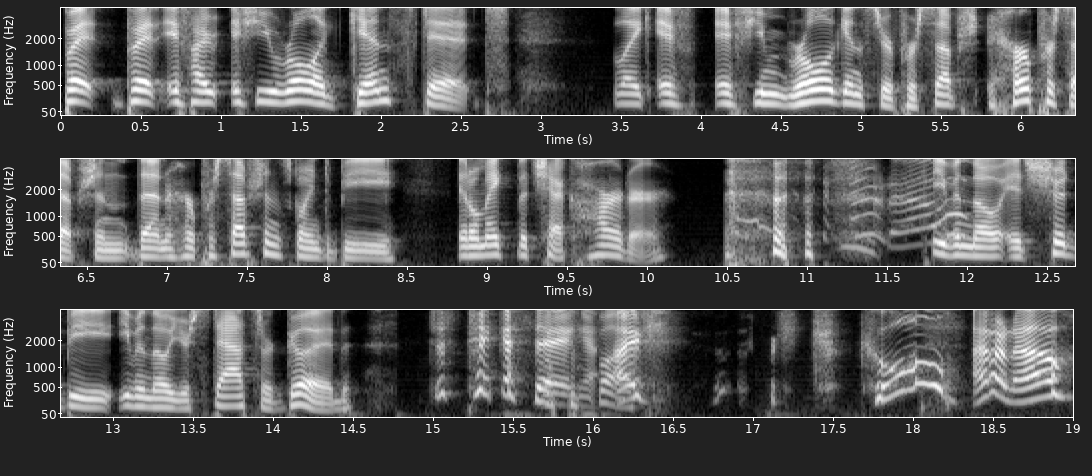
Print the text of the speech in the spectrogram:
But but if I if you roll against it, like if if you roll against your perception, her perception, then her perception's going to be it'll make the check harder. I don't know. even though it should be, even though your stats are good. just pick a thing. I cool. I don't know.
